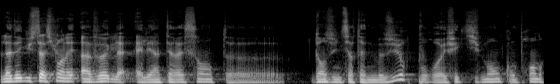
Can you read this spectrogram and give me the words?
la dégustation aveugle, elle est intéressante euh, dans une certaine mesure pour euh, effectivement comprendre.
